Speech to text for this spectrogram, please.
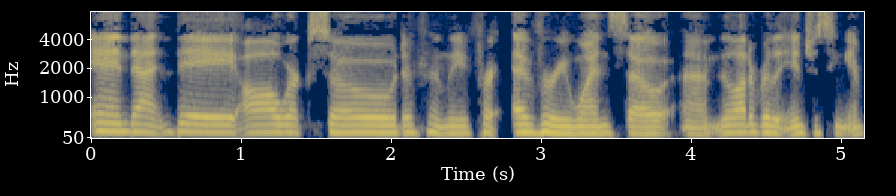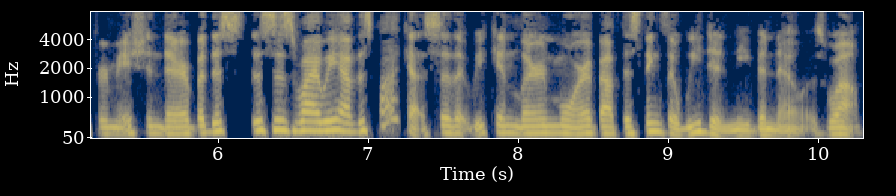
and that they all work so differently for everyone. So um, a lot of really interesting information there. But this this is why we have this podcast so that we can learn more about these things that we didn't even know as well.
